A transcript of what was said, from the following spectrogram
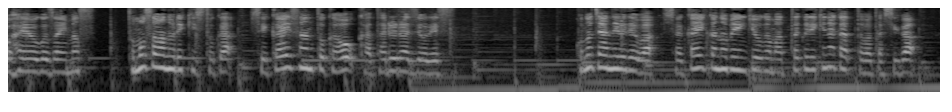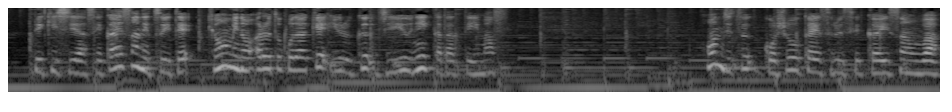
おはようございます。友沢の歴史とか世界遺産とかを語るラジオです。このチャンネルでは社会科の勉強が全くできなかった私が歴史や世界遺産について興味のあるとこだけゆるく自由に語っています。本日ご紹介する世界遺産は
